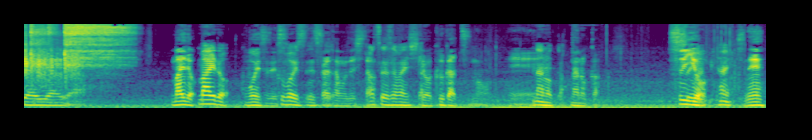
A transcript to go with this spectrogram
やいやいや。毎度。毎度。クボイスです。クボイスです。お疲れ様でした。お疲れ様でした。今日は9月の、えー7日。7日。水曜日。はいですね、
